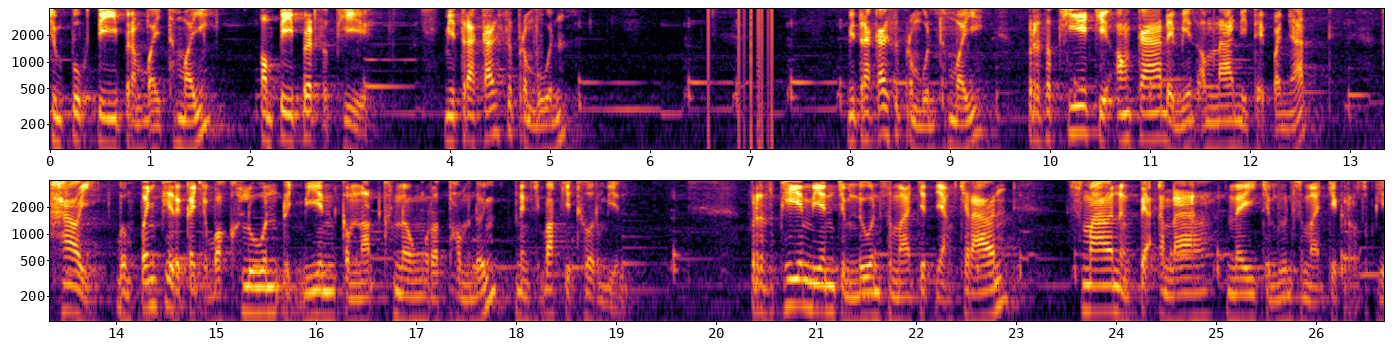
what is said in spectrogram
ជំពូកទី8ថ្មី អំពីព្រឹទ្ធសភាមាត្រា99មាត្រា99ថ្មី ប្រសិទ្ធភាពជាអង្គការដែលមានអំណាចនីតិបញ្ញត្តិហើយបំពេញភារកិច្ចរបស់ខ្លួនដូចមានកំណត់ក្នុងរដ្ឋធម្មនុញ្ញនិងច្បាប់ជាធរមានប្រសិទ្ធភាពមានចំនួនសមាជិកយ៉ាងច្រើន ស្មើនឹងពាក់កណ្ដាលនៃចំនួនសមាជិករដ្ឋសភា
